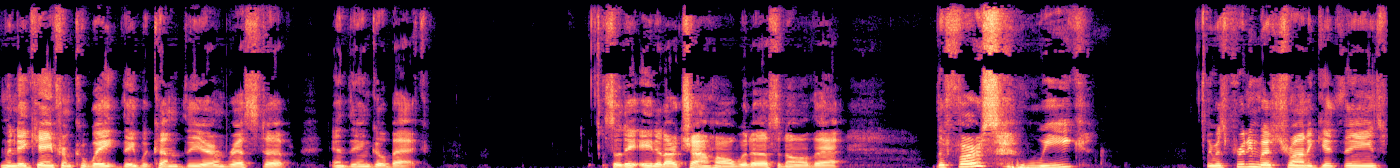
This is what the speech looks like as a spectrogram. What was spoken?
when they came from Kuwait, they would come there and rest up and then go back. So they ate at our chow hall with us and all that. The first week, it was pretty much trying to get things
